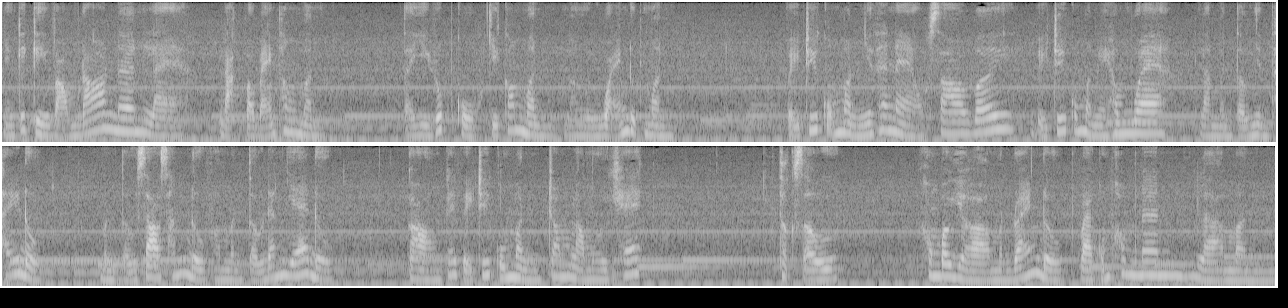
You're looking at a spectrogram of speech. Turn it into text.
Những cái kỳ vọng đó nên là đặt vào bản thân mình. Tại vì rút cuộc chỉ có mình là người quản được mình. Vị trí của mình như thế nào so với vị trí của mình ngày hôm qua là mình tự nhìn thấy được, mình tự so sánh được và mình tự đánh giá được. Còn cái vị trí của mình trong lòng người khác thật sự không bao giờ mình đoán được và cũng không nên là mình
